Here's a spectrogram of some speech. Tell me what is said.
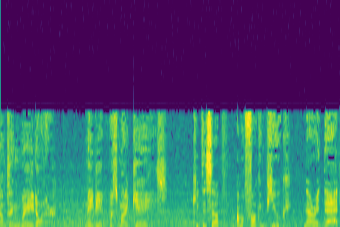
Something weighed on her. Maybe it was my gaze. Keep this up, I'm a fucking puke. Narrate that.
